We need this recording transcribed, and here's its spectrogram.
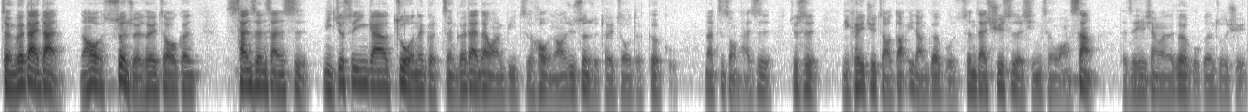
整个带弹，然后顺水推舟跟三生三世，你就是应该要做那个整个带弹完毕之后，然后去顺水推舟的个股。那这种才是就是你可以去找到一两个股正在趋势的形成往上的这些相关的个股跟族群。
